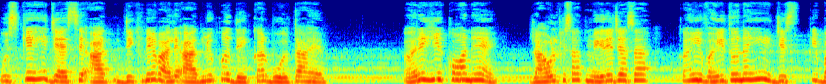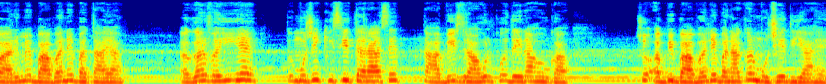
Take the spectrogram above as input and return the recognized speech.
उसके ही जैसे आद, दिखने वाले आदमी को देखकर बोलता है अरे ये कौन है? राहुल के साथ मेरे जैसा कहीं वही तो नहीं जिसके बारे में बाबा ने बताया। अगर वही है तो मुझे किसी तरह से ताबीज राहुल को देना होगा जो अभी बाबा ने बनाकर मुझे दिया है।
